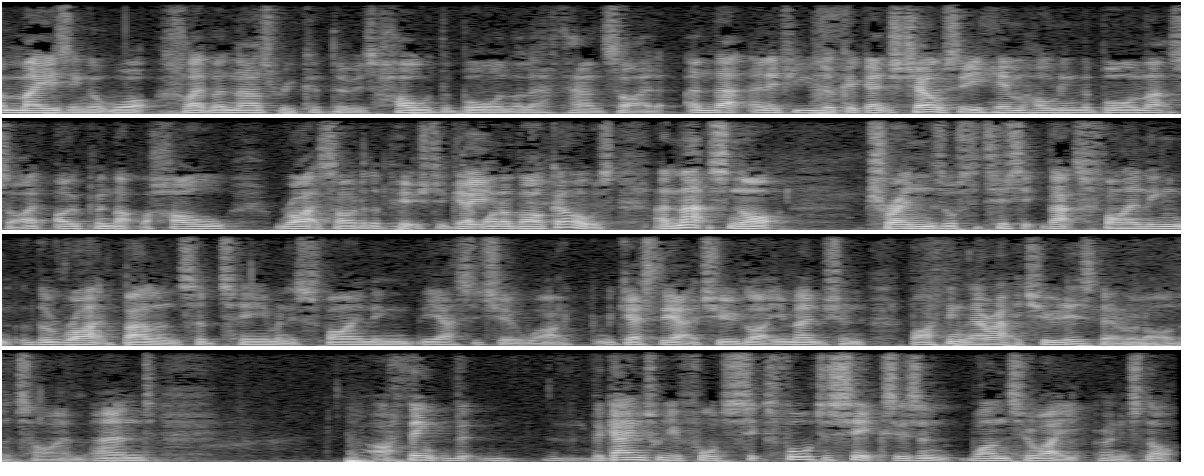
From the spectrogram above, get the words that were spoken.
amazing at what Cleber Nasri could do is hold the ball on the left hand side, and that. And if you look against Chelsea, him holding the ball on that side opened up the whole right side of the pitch to get one of our goals, and that's not trends or statistics. That's finding the right balance of team, and it's finding the attitude. Well, I guess the attitude, like you mentioned, but I think their attitude is there a lot of the time, and. I think that the games where you're four to six, four to six isn't one to eight, and it's not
